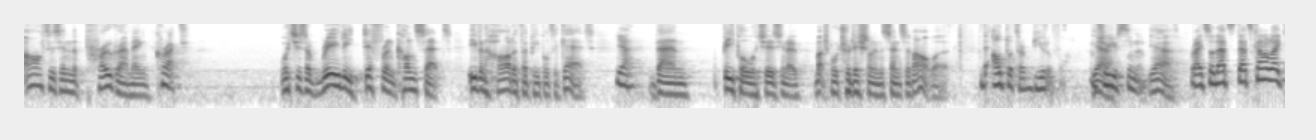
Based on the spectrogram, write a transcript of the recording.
art is in the programming, Correct. which is a really different concept, even harder for people to get Yeah. than Beeple, which is, you know, much more traditional in the sense of artwork. The outputs are beautiful. I'm Yeah. sure you've seen them. Yeah. right? So that's that's kind of like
